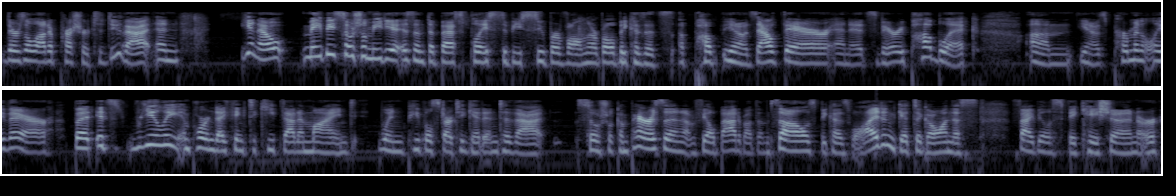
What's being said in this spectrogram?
there's a lot of pressure to do that. And you know, maybe social media isn't the best place to be super vulnerable because it's a pub, you know, it's out there and it's very public. Um, you know, it's permanently there. But it's really important, I think, to keep that in mind when people start to get into that social comparison and feel bad about themselves because, well, I didn't get to go on this fabulous vacation or,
